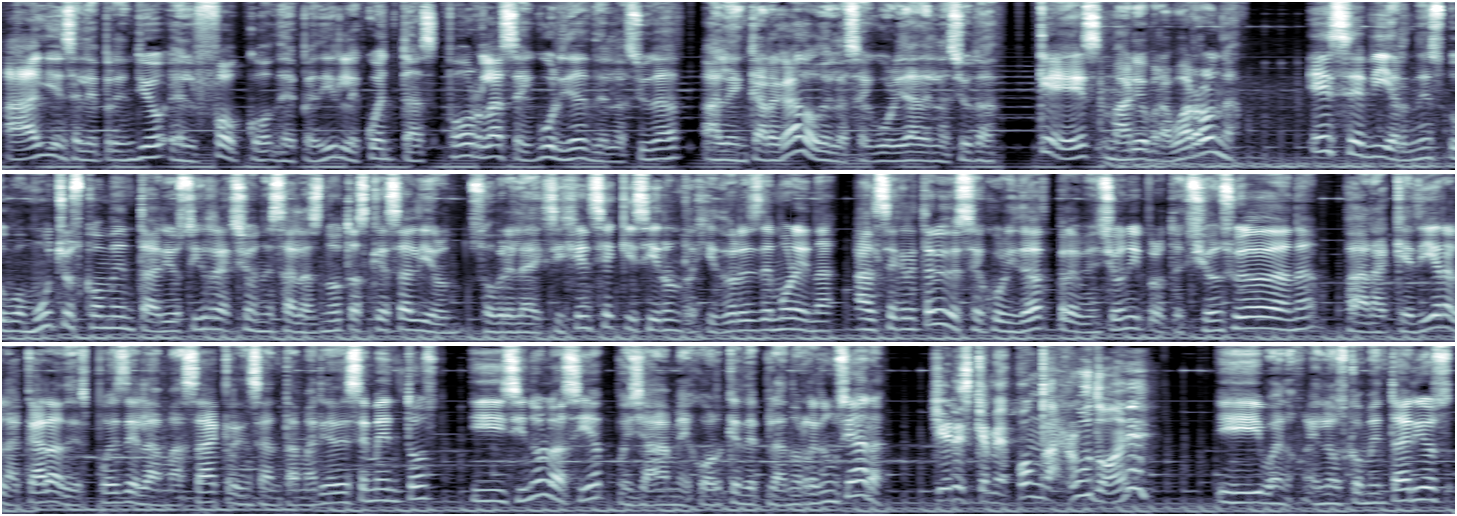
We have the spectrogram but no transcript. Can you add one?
a alguien se le prendió el foco de pedirle cuentas por la seguridad de la ciudad al encargado de la seguridad en la ciudad, que es Mario Bravo Arrona. Ese viernes hubo muchos comentarios y reacciones a las notas que salieron sobre la exigencia que hicieron regidores de Morena al secretario de Seguridad, Prevención y Protección Ciudadana para que diera la cara después de la masacre en Santa María de Cementos y si no lo hacía, pues ya mejor que de plano renunciara. ¿Quieres que me ponga rudo, eh? Y bueno, en los comentarios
